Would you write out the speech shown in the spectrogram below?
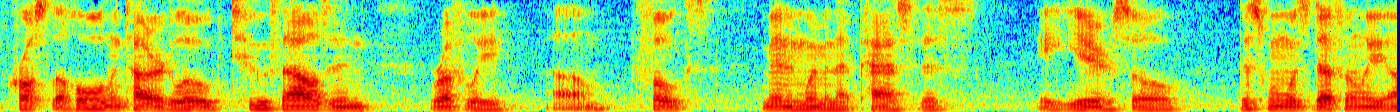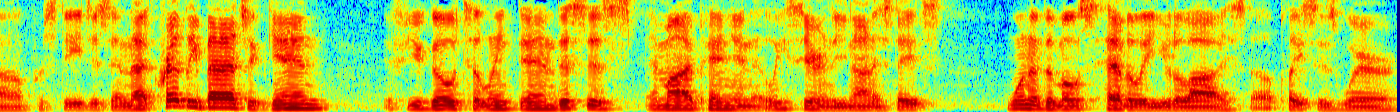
across the whole entire globe, 2,000 roughly um, folks, men and women that passed this a year. So this one was definitely uh, prestigious. And that Credly badge, again, if you go to LinkedIn, this is, in my opinion, at least here in the United States, one of the most heavily utilized uh, places where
